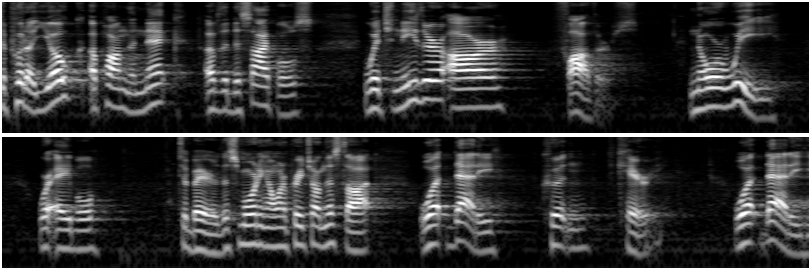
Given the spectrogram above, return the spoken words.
to put a yoke upon the neck of the disciples, which neither are fathers? Nor we were able to bear. This morning, I want to preach on this thought what daddy couldn't carry. What daddy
